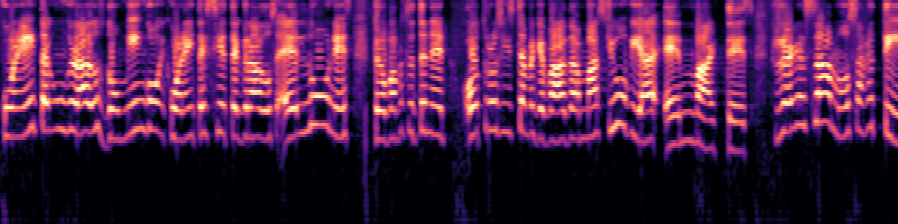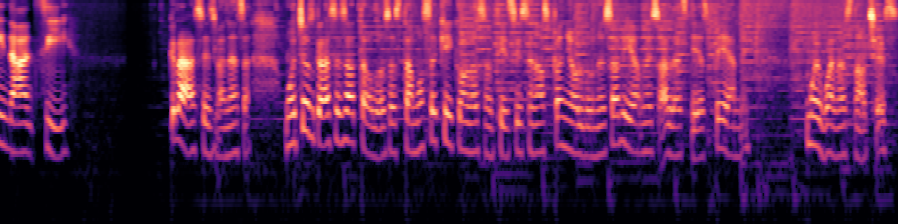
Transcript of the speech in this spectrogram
41 grados domingo y 47 grados el lunes, pero vamos a tener otro sistema que va a dar más lluvia el martes. Regresamos a ti, Nancy. Gracias, Vanessa. Muchas gracias a todos. Estamos aquí con las noticias en español lunes a viernes a las 10 pm. Muy buenas noches.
